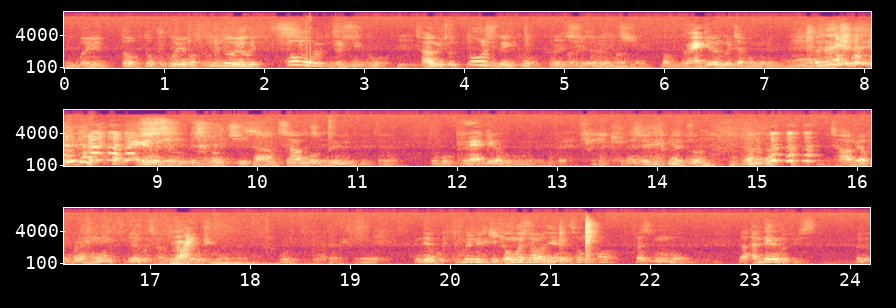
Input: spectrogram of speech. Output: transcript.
뭐또또 붙고 이런 거. 우리도 여기 또 모음이 붙을 수 있고 음. 자음이 또올 수도 있고. 그렇지, 그렇지. 뭐꽥 이런 글자 보면은 꽥 이런 글자 보면 뭐 지상 사고 그 있잖아. 또뭐꽥 이런 거 보면은 꽥. 자음이하고 모음 모음 두 개고 자음이 보면은 뭐 그, 근데 뭐 우리는 이렇게 경우에 수하면 얘는 성모 플러스 음모 안 되는 것도 있어. 그래서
